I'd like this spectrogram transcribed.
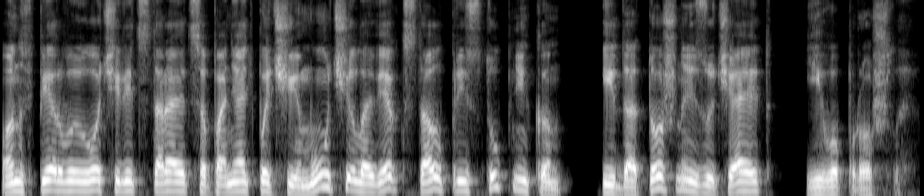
он в первую очередь старается понять, почему человек стал преступником и дотошно изучает его прошлое.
